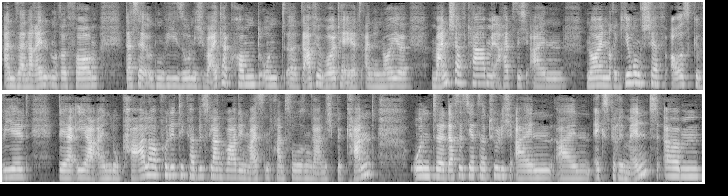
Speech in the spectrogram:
an seiner Rentenreform, dass er irgendwie so nicht weiterkommt. Und äh, dafür wollte er jetzt eine neue Mannschaft haben. Er hat sich einen neuen Regierungschef ausgewählt, der eher ein lokaler Politiker bislang war, den meisten Franzosen gar nicht bekannt. Und äh, das ist jetzt natürlich ein, ein Experiment. Ähm,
